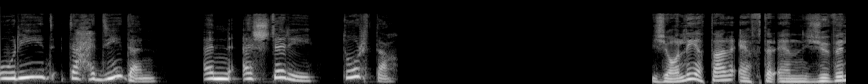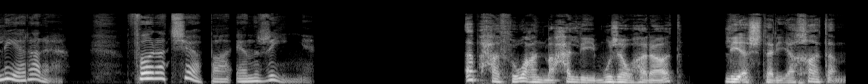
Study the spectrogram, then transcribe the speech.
أريد تحديدا أن أشتري تورتة. Jag letar efter en juvelerare för att köpa en ring. أبحث عن محل مجوهرات لأشتري خاتم.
